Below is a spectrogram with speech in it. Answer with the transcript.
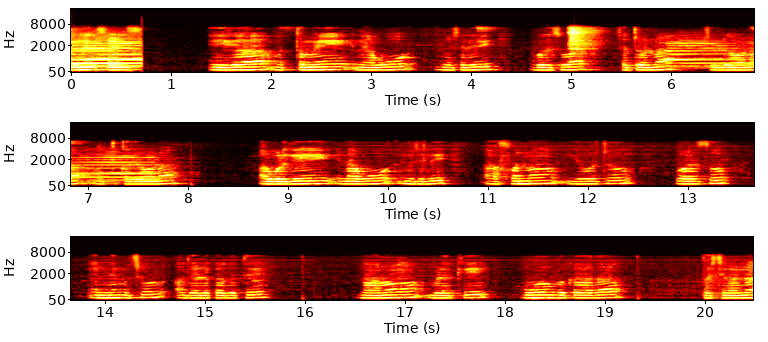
ಈವ್ನಿಂಗ್ ಫ್ರೆಂಡ್ಸ್ ಈಗ ಮತ್ತೊಮ್ಮೆ ನಾವು ಸರಿ ಉಪಯೋಗಿಸುವ ಶಬ್ದಗಳನ್ನ ತಿಳಿಯೋಣ ಮತ್ತು ಕಲಿಯೋಣ. ಅವುಗಳಿಗೆ ನಾವು ಇಂಗ್ಲೀಷಲ್ಲಿ ಆಫನ್ನು ಯೂಸು ಬಳಸು ನಿಮಿಷು ಅಂತ ಹೇಳೋಕ್ಕಾಗುತ್ತೆ ನಾನು ಬೆಳಗ್ಗೆ ಮೂರು ಬೇಕಾದ ಪ್ರಶ್ನೆಗಳನ್ನ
